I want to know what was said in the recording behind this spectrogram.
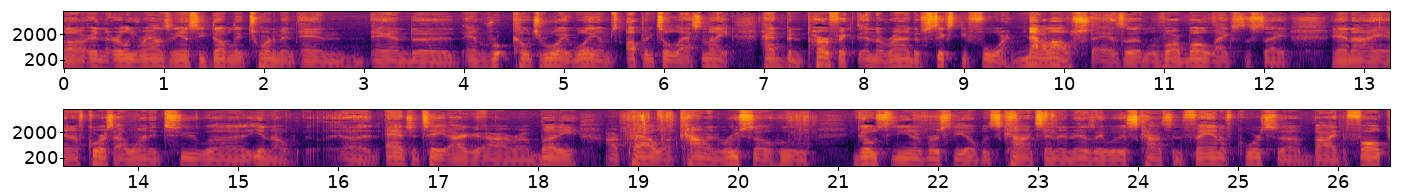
uh, in the early rounds of the NCAA tournament, and and uh, and Coach Roy Williams up until last night had been perfect in the round of 64, never lost, as uh, LeVar Ball likes to say, and I and of course I wanted to uh, you know uh, agitate our our uh, buddy, our pal Colin Russo, who goes to the University of Wisconsin and is a Wisconsin fan, of course, by default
